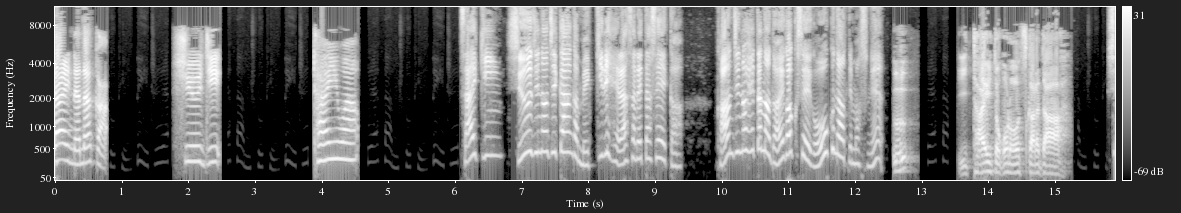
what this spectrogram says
第7課、習字、会話、最近、習字の時間がめっきり減らされたせいか、漢字の下手な大学生が多くなってますね。う、痛いところを突かれた。修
